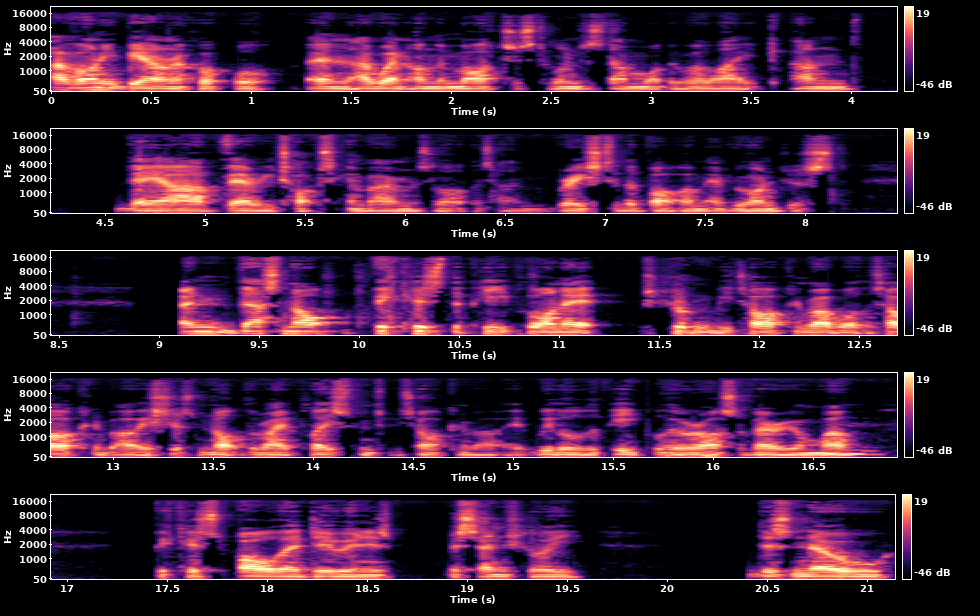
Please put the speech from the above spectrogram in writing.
I've only been on a couple, and I went on them more just to understand what they were like, and they are very toxic environments a lot of the time. Race to the bottom, everyone just and that's not because the people on it shouldn't be talking about what they're talking about. It's just not the right place for them to be talking about it with other people who are also very unwell. Mm. Because all they're doing is essentially there's no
